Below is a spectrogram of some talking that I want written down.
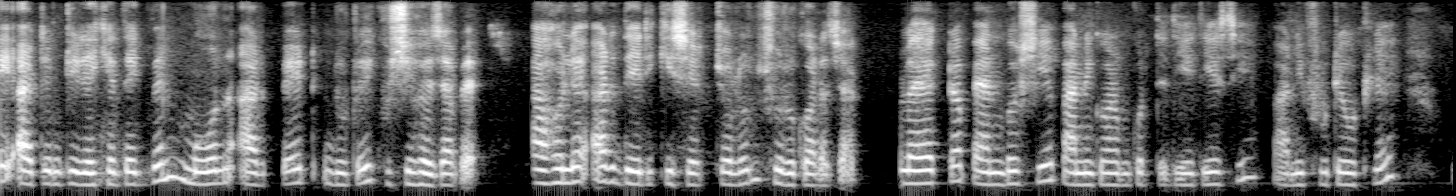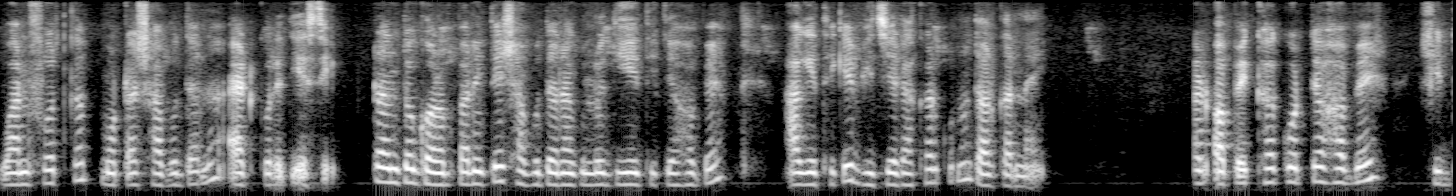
এই আইটেমটি রেখে দেখবেন মন আর পেট দুটোই খুশি হয়ে যাবে। তাহলে আর দেরি কিসের? চলুন শুরু করা যাক। চুলায় একটা প্যান বসিয়ে পানি গরম করতে দিয়ে দিয়েছি। পানি ফুটে উঠলে ওয়ান ফোর্থ কাপ মোটা সাবুদানা অ্যাড করে দিয়েছি। অত্যন্ত গরম পানিতে সাবুদানাগুলো দিয়ে দিতে হবে। আগে থেকে ভিজিয়ে রাখার কোনো দরকার নাই। আর অপেক্ষা করতে হবে সিদ্ধ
